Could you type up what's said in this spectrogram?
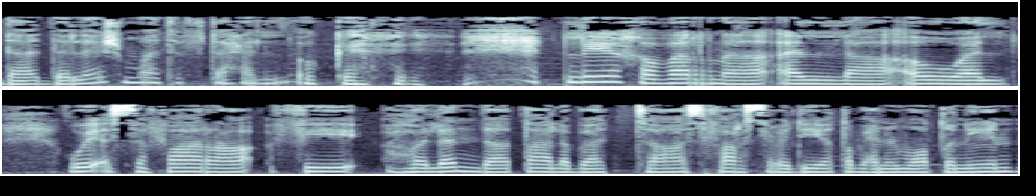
دادا ليش ما تفتح ال... أوكي. لخبرنا الأول والسفارة في هولندا طالبت السفاره السعودية؟ طبعا المواطنين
